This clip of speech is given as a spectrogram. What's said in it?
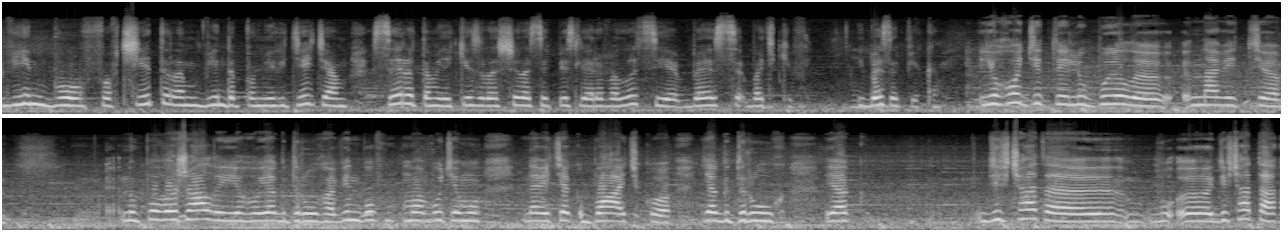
Він був вчителем, він допоміг дітям, сиротам, які залишилися після революції без батьків і без опіки. Його діти любили, навіть е, ну, поважали його як друга. Він був, мабуть, йому навіть як батько, як друг, як дівчата, е, дівчата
